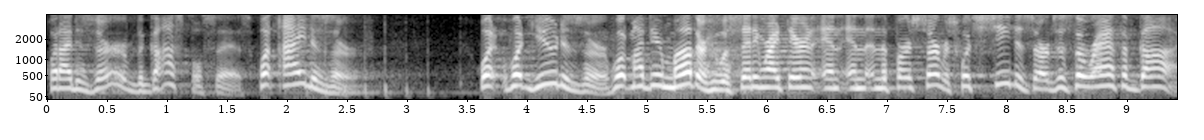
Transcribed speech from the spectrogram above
What I deserve, the gospel says. What I deserve what, what you deserve, what my dear mother, who was sitting right there in, in, in the first service, what she deserves is the wrath of God.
